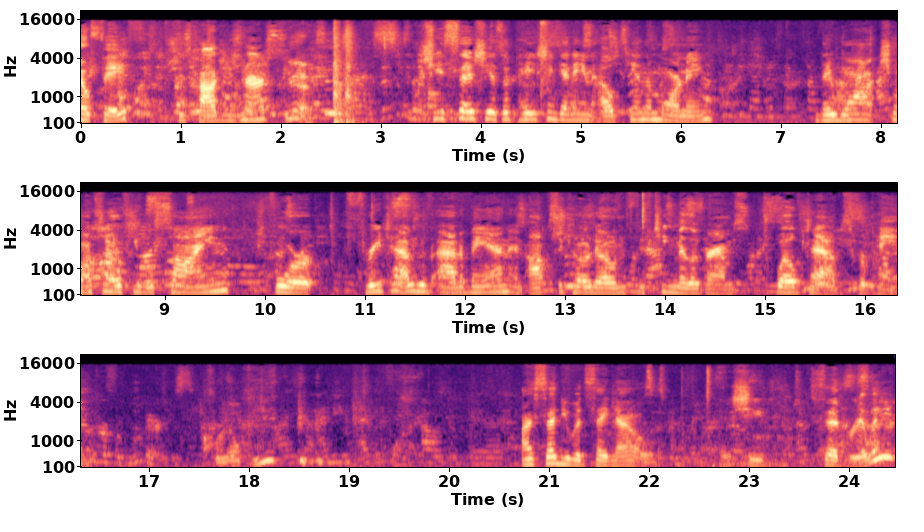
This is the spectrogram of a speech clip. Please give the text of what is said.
know Faith? She's Haji's nurse. Yeah. She says she has a patient getting an LP in the morning. They want she wants to know if you will sign for three tabs of Ativan and oxycodone, 15 milligrams, 12 tabs for pain. For LP? I said you would say no, and she said really,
